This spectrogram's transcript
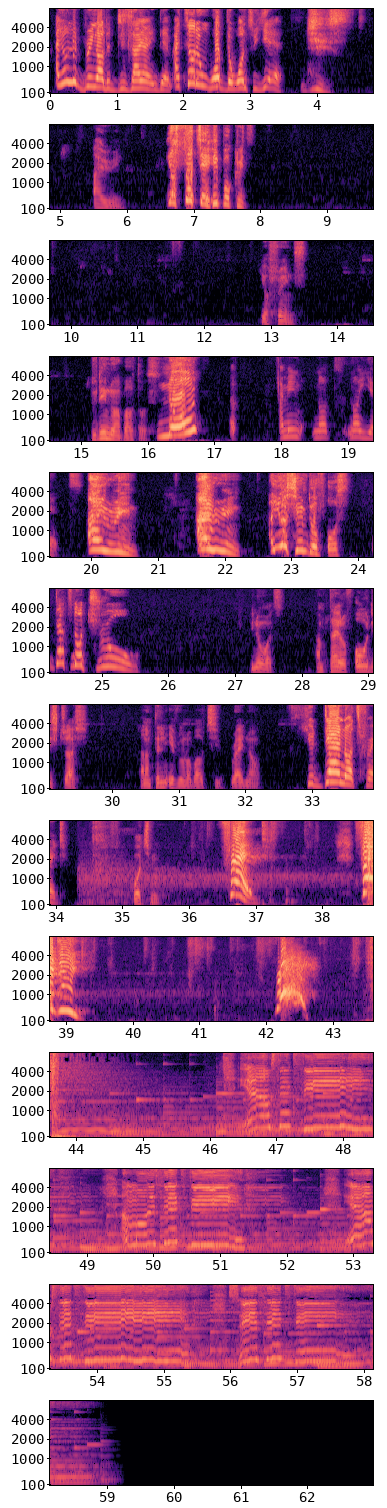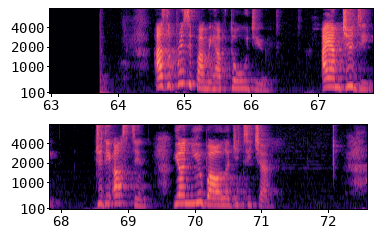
I only bring out the desire in them. I tell them what they want to hear. Jeez. Irene, you're such a hypocrite. Your friends, do they know about us? No? I mean, not not yet. Irene! Irene! Are you ashamed of us? That's not true. You know what? I'm tired of all this trash. And I'm telling everyone about you right now. You dare not, Fred. Watch me. Fred! Freddy! Fred! Yeah, I'm sexy. I'm only 16. Yeah, I'm 16. Sweet 16. As the principal may have told you, I am Judy, Judy Austin, your new biology teacher.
